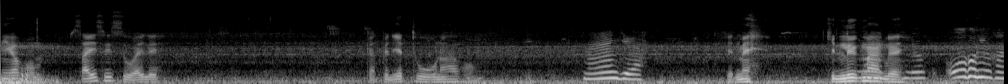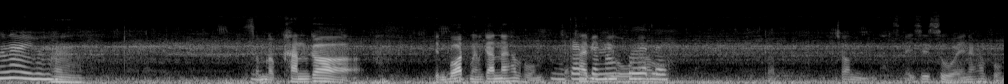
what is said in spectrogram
นี่ครับผมไซส์สวยๆเลย กัดเป็น S2 นะครับผมแม่งเหยื่อเห็นไหมกินลึกมากเลยกโอ้อยู่ข้างในค่ะอ่าสำหรับคันก็เป็นบอสเหมือนกันนะครับผมเหมือนจากกันค่ายกับน้อง BPO เฟิร์สนะคเลรับยกับช่อนใสสวยๆนะครับผม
